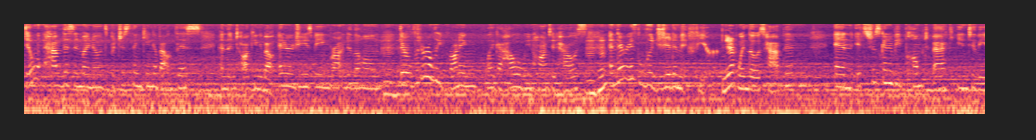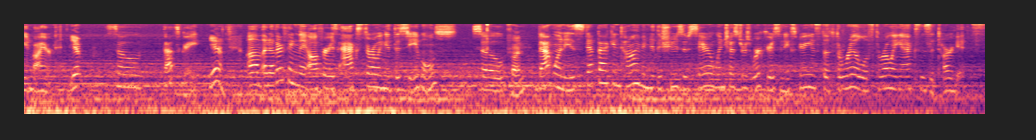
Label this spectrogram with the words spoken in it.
don't have this in my notes, but just thinking about this and then talking about energies being brought into the home, mm-hmm. they're literally running like a Halloween haunted house, mm-hmm. and there is legitimate fear Yeah. when those happen, and it's just going to be pumped back into the environment. Yep. So that's great. Yeah. Um, another thing they offer is axe throwing at the stables. So Fun. that one is step back in time into the shoes of Sarah Winchester's workers and experience the thrill of throwing axes at targets.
